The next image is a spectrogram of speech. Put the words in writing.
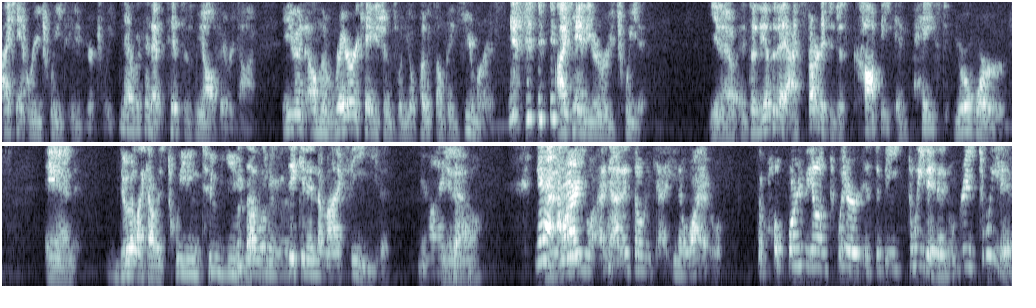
I can't retweet any of your tweets. No, because That pisses me off every time. Even on the rare occasions when you'll post something humorous, I can't even retweet it. You know, and so the other day I started to just copy and paste your words and do it like I was tweeting to you and stick it into my feed. You're You no. know, yeah, I mean, why I are you? I I just don't. You know why? The whole point of being on Twitter is to be tweeted and retweeted.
